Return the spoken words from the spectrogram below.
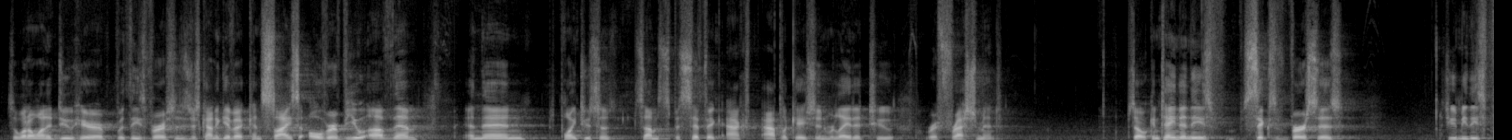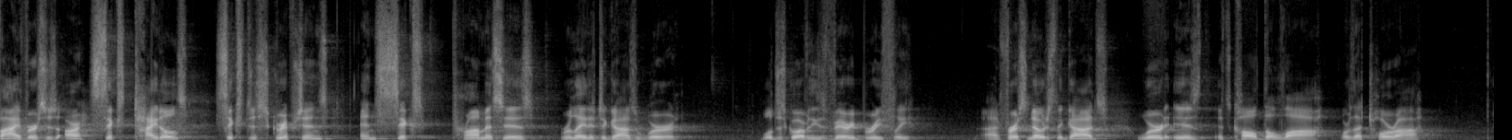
So, what I want to do here with these verses is just kind of give a concise overview of them and then point to some, some specific application related to refreshment. So, contained in these six verses, excuse me, these five verses are six titles, six descriptions, and six promises related to God's word. We'll just go over these very briefly. Uh, first, notice that God's word is it's called the law or the Torah.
